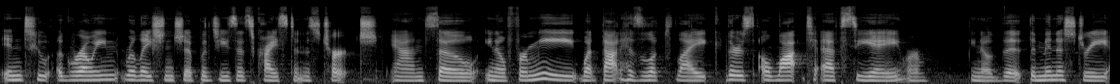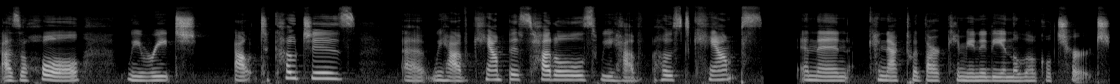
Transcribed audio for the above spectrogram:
into a growing relationship with Jesus Christ and his church. And so, you know, for me, what that has looked like, there's a lot to FCA or you know the the ministry as a whole. We reach out to coaches uh, we have campus huddles we have host camps and then connect with our community in the local church.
